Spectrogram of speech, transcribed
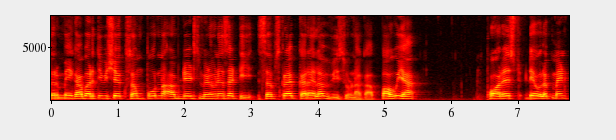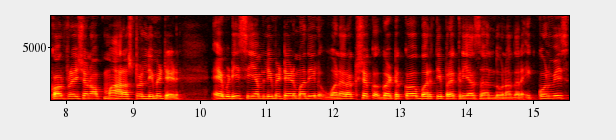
तर मेगा भरतीविषयक संपूर्ण अपडेट्स मिळवण्यासाठी सबस्क्राईब करायला विसरू नका. पाहूया. Forest development corporation of Maharashtra limited F D C M लिमिटेडमधील वनरक्षक गटक भरती प्रक्रिया सन दोन हजार एकोणवीस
